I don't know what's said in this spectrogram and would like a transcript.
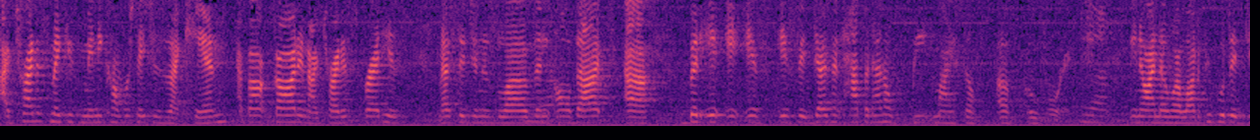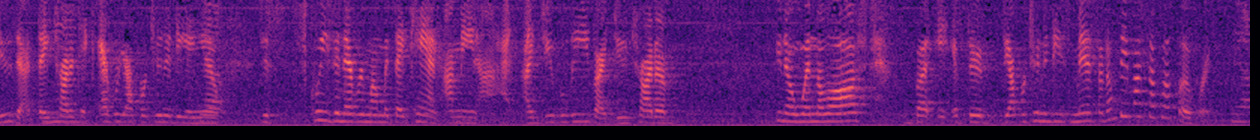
I try to make as many conversations as I can about God, and I try to spread His message and His love and all that. Uh, but i i if if it doesn't happen, I don't beat myself up over it. Yeah. You know, I know a lot of people that do that. They try to mm-hmm. take every opportunity and you know just squeeze in every moment they can. I mean, I, I do believe I do try to, you know, win the lost. But if the the opportunity's missed, I don't beat myself up over it. Yeah,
